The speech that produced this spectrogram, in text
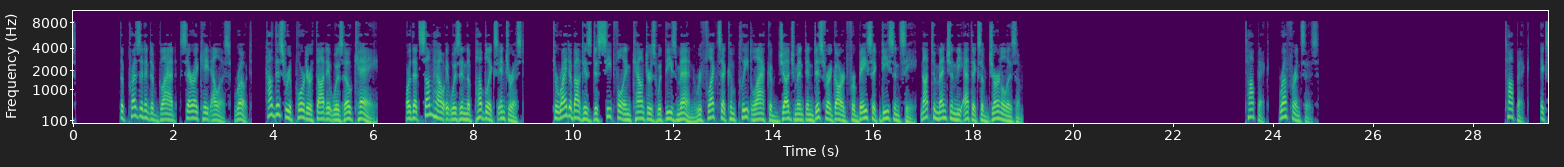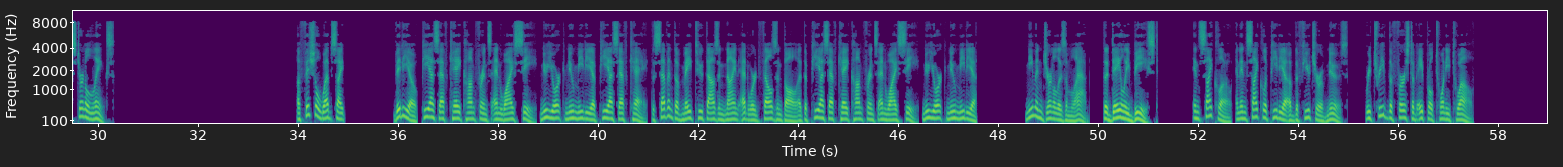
The president of GLAAD, Sarah Kate Ellis, wrote, How this reporter thought it was okay, or that somehow it was in the public's interest to write about his deceitful encounters with these men reflects a complete lack of judgment and disregard for basic decency, not to mention the ethics of journalism. References. External links. Official website Video PSFK Conference NYC, New York New Media PSFK, 7 May 2009 Edward Felsenthal at the PSFK Conference NYC, New York New Media Nieman Journalism Lab, The Daily Beast, Encyclo, an encyclopedia of the future of news. Retrieved 1 April 2012.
